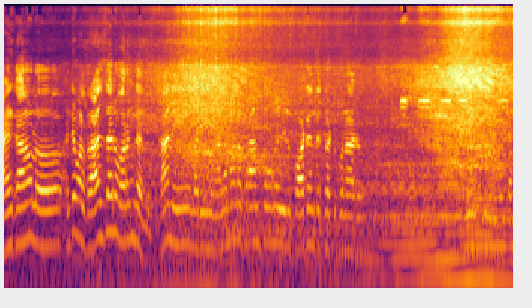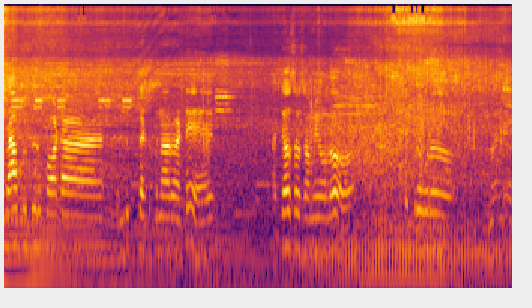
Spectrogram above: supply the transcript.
ఆయన కాలంలో అంటే వాళ్ళ రాజధాని వరంగల్. కానీ మరి నల్లమల ప్రాంతంలో వీళ్ళు కోట ఎందుకు కట్టుకున్నారు? ప్రతాపరుద్రుడు కోట ఎందుకు కట్టుకున్నారు అంటే అత్యవసర సమయంలో శత్రువుల నుండి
